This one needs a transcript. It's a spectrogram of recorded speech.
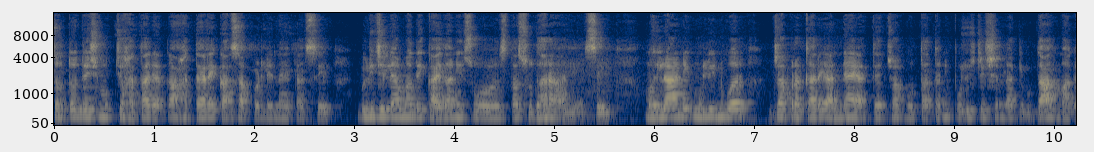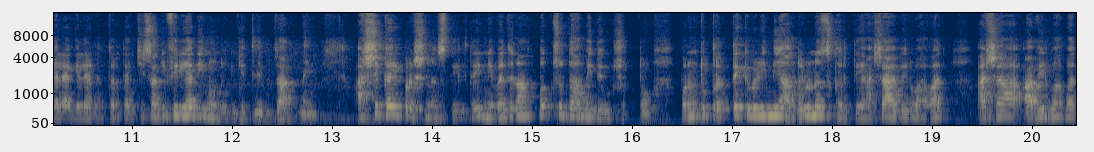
संतोष देशमुखचे हाताऱ्या का हातारे का सापडले नाहीत असेल? बीड जिल्ह्यामध्ये कायदा आणि सुव्यवस्था सुधारा आहे असेल? महिला आणि मुलींवर ज्या प्रकारे अन्याय अत्याचार होतात आणि पोलीस स्टेशनला दाद मागायला गेल्यानंतर त्यांची साधी फिर्यादी नोंदवून घेतली जात नाही असे काही प्रश्न असतील ते निवेदनात्मक सुद्धा आम्ही देऊ शकतो. परंतु प्रत्येक वेळी मी आंदोलनच करते अशा आविर्भावात अशा आविर्भावात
